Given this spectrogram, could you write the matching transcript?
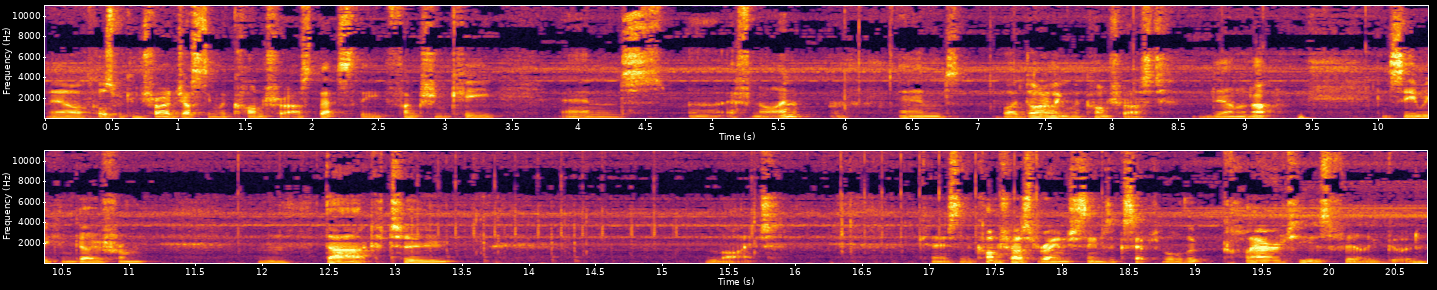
Now, of course, we can try adjusting the contrast. That's the function key and uh, F9. And by dialing the contrast down and up, you can see we can go from mm, dark to light. Okay, so the contrast range seems acceptable. The clarity is fairly good,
